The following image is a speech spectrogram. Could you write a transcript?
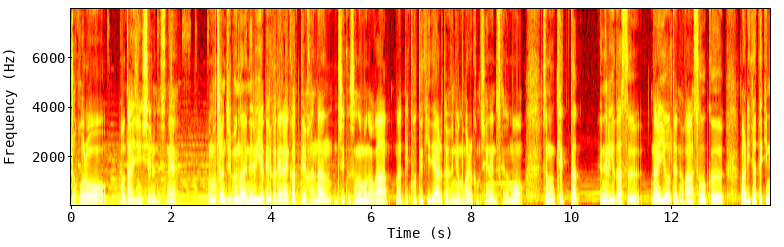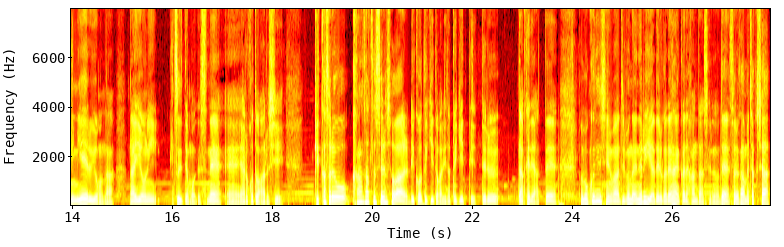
ところを大事にしてるんですね。もちろん自分のエネルギーが出るか出ないかっていう判断軸そのものが、まあ、利己的であるというふうに思われるかもしれないんですけどもその結果エネルギーを出す内容というのがすごく、まあ、利他的に見えるような内容についてもですね、えー、やることはあるし結果それを観察してる人は利己的とか利他的って言ってるだけであって僕自身は自分のエネルギーが出るか出ないかで判断してるのでそれがめちゃくちゃ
